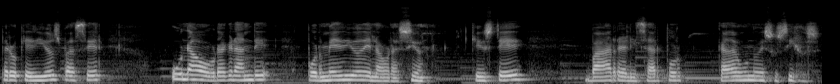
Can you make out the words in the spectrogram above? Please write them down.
pero que Dios va a hacer una obra grande por medio de la oración, que usted va a realizar por cada uno de sus hijos.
